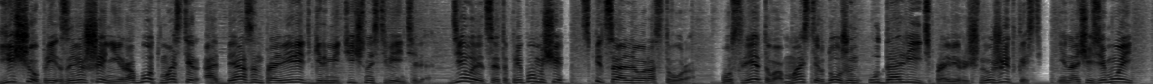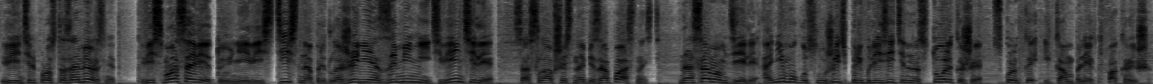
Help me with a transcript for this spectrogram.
Еще при завершении работ мастер обязан проверить герметичность вентиля. Делается это при помощи специального раствора. После этого мастер должен удалить проверочную жидкость, иначе зимой вентиль просто замерзнет. Весьма советую не вестись на предложение заменить вентили, сославшись на безопасность. На самом деле они могут служить приблизительно столько же, сколько и комплект покрышек.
